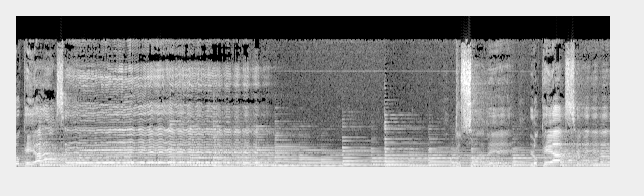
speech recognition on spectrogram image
lo que hace. Dios sabe lo que hace.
